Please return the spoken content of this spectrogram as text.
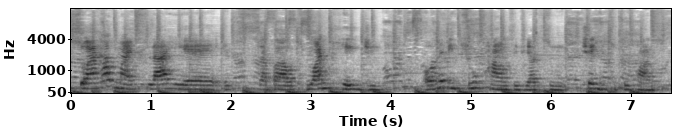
So i have my flour here. It's about one kg or maybe two pounds if you have to change it to two pounds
